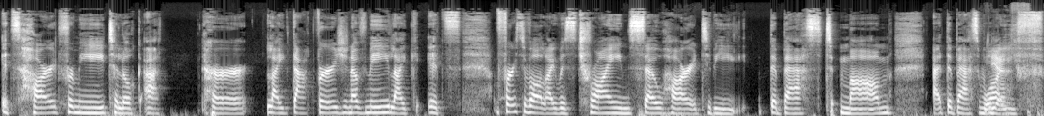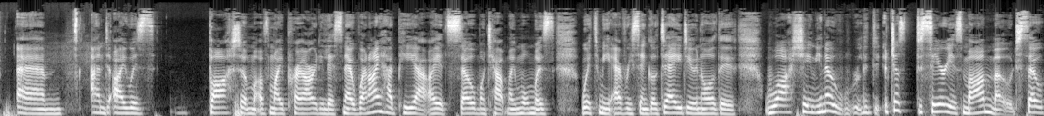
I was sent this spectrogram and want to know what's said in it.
it's hard for me to look at her like that version of me. Like it's first of all, I was trying so hard to be the best mom, uh, the best wife, yes. um, and I was bottom of my priority list. Now, when I had Pia, I had so much help. My mum was with me every single day doing all the washing, you know, just serious mom mode. So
